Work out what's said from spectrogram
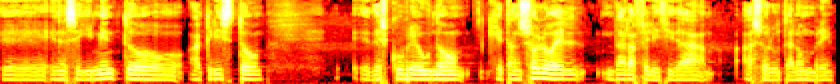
eh, en el seguimiento a Cristo. Eh, descubre uno que tan solo Él da la felicidad absoluta al hombre.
